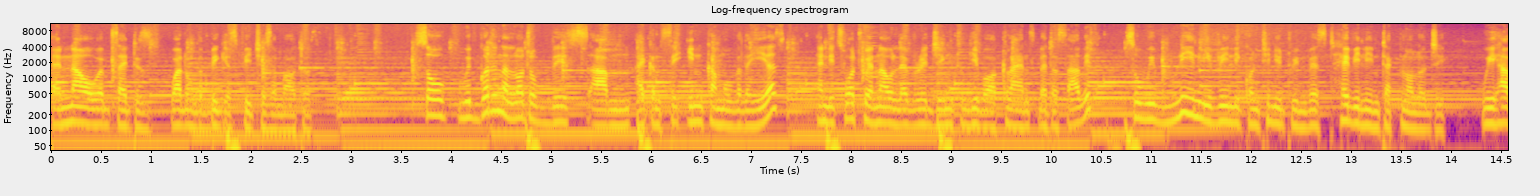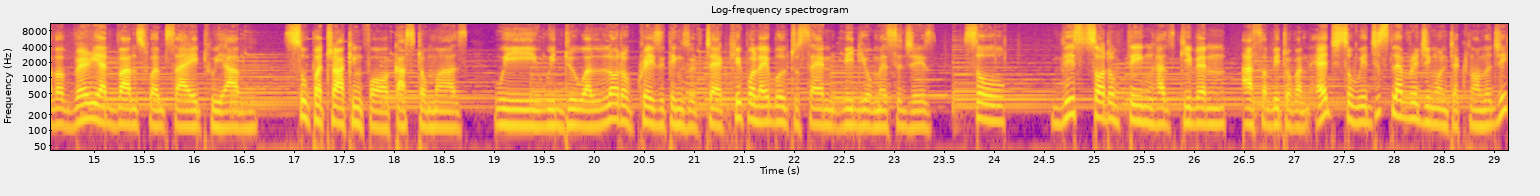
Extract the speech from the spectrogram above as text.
And now our website is one of the biggest features about us. So we've gotten a lot of this, um, I can say, income over the years, and it's what we're now leveraging to give our clients better service. So we've really, really continued to invest heavily in technology. We have a very advanced website. We have super tracking for our customers. We we do a lot of crazy things with tech. People are able to send video messages. So this sort of thing has given us a bit of an edge. So we're just leveraging on technology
